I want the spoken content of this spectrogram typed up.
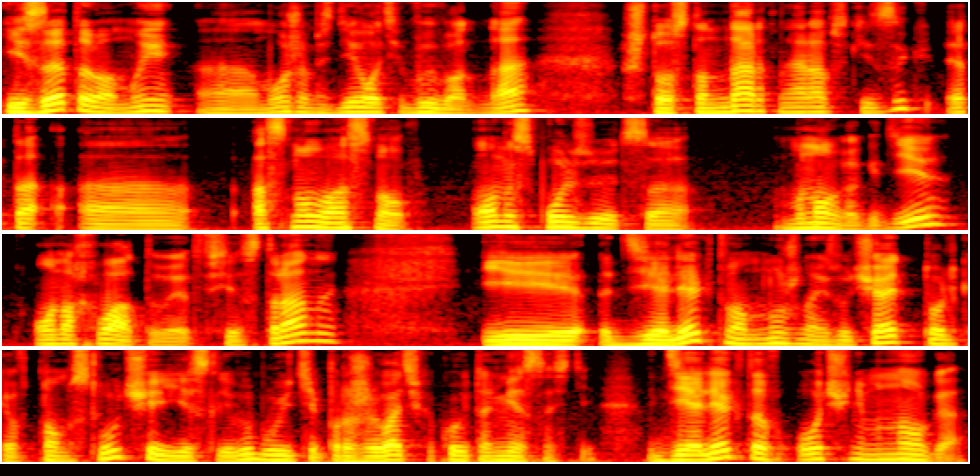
Из этого мы э, можем сделать вывод, да, что стандартный арабский язык это э, основа основ. Он используется много где, он охватывает все страны, и диалект вам нужно изучать только в том случае, если вы будете проживать в какой-то местности. Диалектов очень много.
